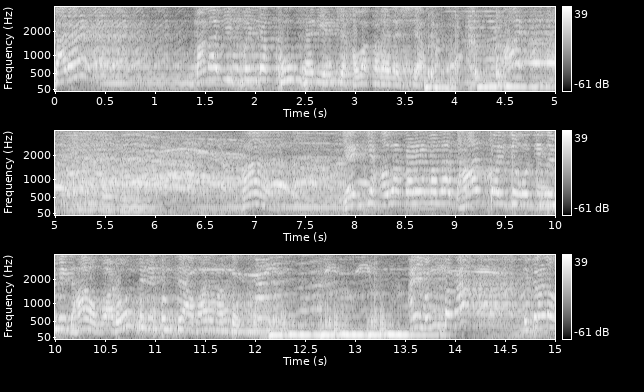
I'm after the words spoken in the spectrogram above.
कारण मला वीस मिनिटं खूप झाली यांची हवा काढायला श्या. हा यांची हवा काढायला मला दहाच पाहिजे होती तुम्ही दहा वाढवून दिली तुमचे आभार मानतो. आणि म्हणून बघा मित्रांनो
